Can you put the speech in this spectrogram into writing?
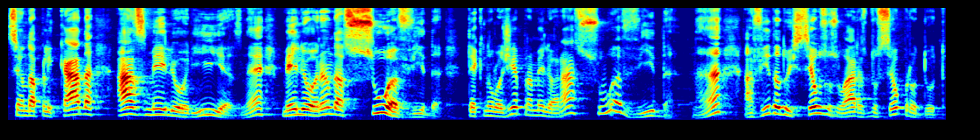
Sendo aplicada às melhorias, né? Melhorando a sua vida. Tecnologia para melhorar a sua vida, né? A vida dos seus usuários, do seu produto.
